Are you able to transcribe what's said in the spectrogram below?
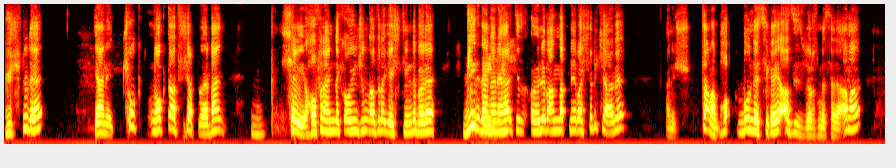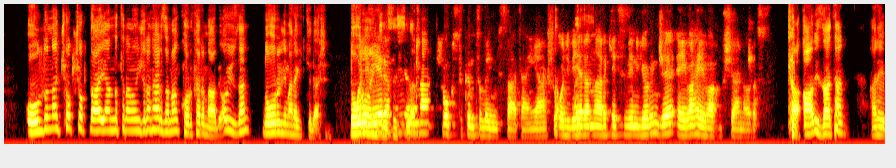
Güçlü de. Yani çok nokta atış yaptılar. Ben şey Hoffenheim'daki oyuncunun adına geçtiğinde böyle birden hani herkes öyle bir anlatmaya başladı ki abi. Hani şu, tamam Bundesliga'yı az izliyoruz mesela ama olduğundan çok çok daha iyi anlatılan oyuncudan her zaman korkarım abi. O yüzden doğru limana gittiler. Doğru Oliveira'nın yanına çok sıkıntılıymış zaten ya. Şu Oliveira'nın hareketsizliğini görünce eyvah eyvahmış yani orası. Ta- abi zaten hani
